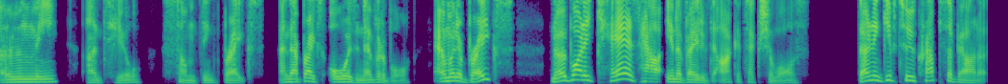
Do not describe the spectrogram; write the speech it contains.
only until something breaks. And that breaks always inevitable. And when it breaks, nobody cares how innovative the architecture was. They don't give two craps about it.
